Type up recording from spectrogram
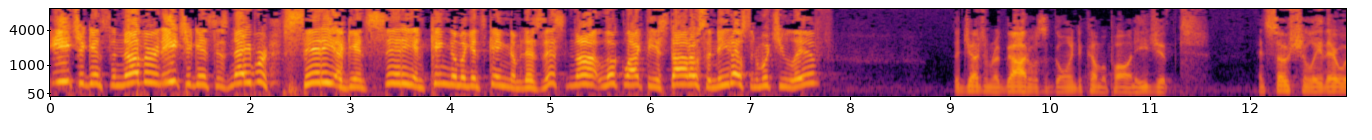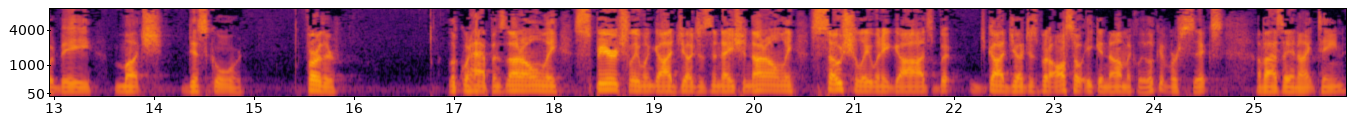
each against another and each against his neighbor, city against city and kingdom against kingdom. Does this not look like the Estados Unidos in which you live? The judgment of God was going to come upon Egypt and socially there would be much discord. Further, look what happens not only spiritually when God judges the nation, not only socially when he gods, but God judges, but also economically. Look at verse 6 of Isaiah 19.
